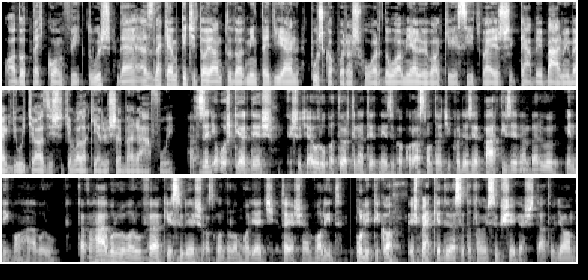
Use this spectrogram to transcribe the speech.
adott egy konfliktus, de ez nekem kicsit olyan tudod, mint egy ilyen puskaporos hordó, ami elő van készítve, és kb. bármi meggyújtja az is, hogyha valaki erősebben ráfúj. Hát ez egy jogos kérdés, és hogyha Európa történetét nézzük, akkor azt mondhatjuk, hogy azért pár tíz éven belül mindig van háború. Tehát a háborúra való felkészülés azt gondolom, hogy egy teljesen valid politika, és megkérdőjelezhetetlen, hogy szükséges. Tehát, hogy a,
